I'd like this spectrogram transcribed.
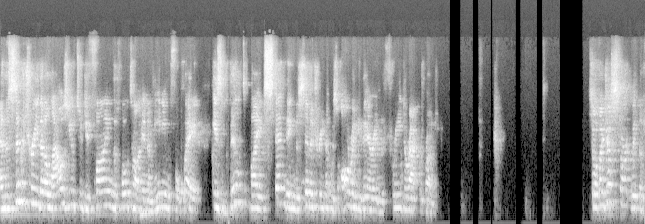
And the symmetry that allows you to define the photon in a meaningful way is built by extending the symmetry that was already there in the free Dirac Lagrangian. So if I just start with the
